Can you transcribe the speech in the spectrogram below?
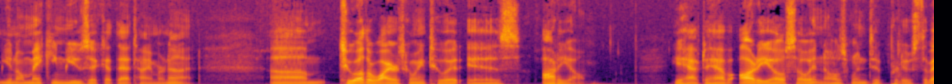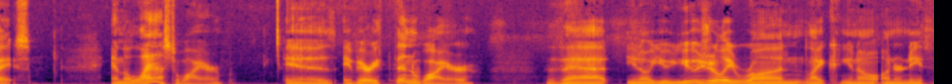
you know making music at that time or not. Um, two other wires going to it is audio. You have to have audio so it knows when to produce the bass. And the last wire is a very thin wire that you know you usually run like you know underneath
